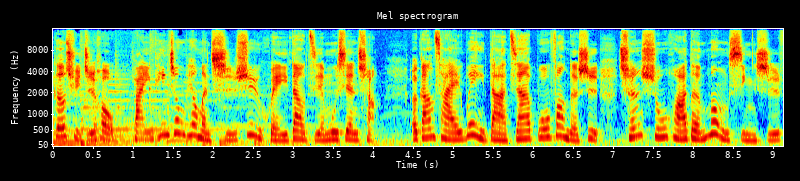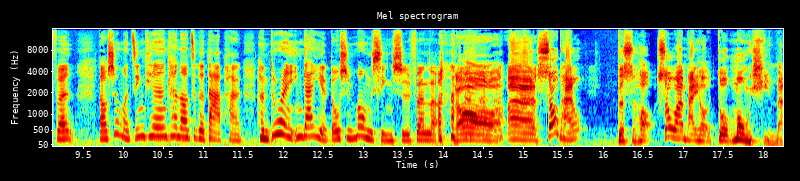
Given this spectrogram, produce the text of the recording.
歌曲之后，欢迎听众朋友们持续回到节目现场。而刚才为大家播放的是陈淑华的《梦醒时分》。老师，我们今天看到这个大盘，很多人应该也都是梦醒时分了。哦，呃，收盘的时候，收完盘以后都梦醒的。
